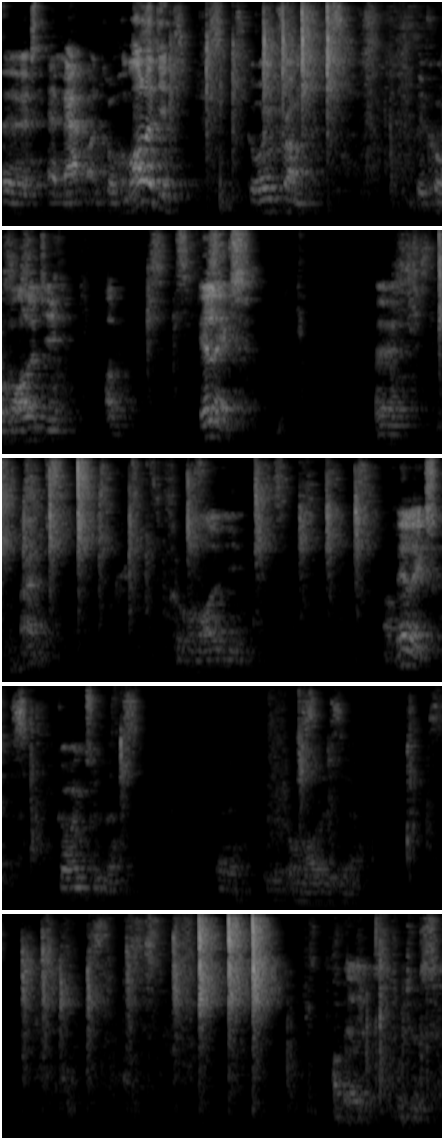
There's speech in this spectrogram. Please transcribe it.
uh, a map on cohomology going from the cohomology of Lx uh, times cohomology of Lx going to the, uh, the cohomology of, of Lx, which is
